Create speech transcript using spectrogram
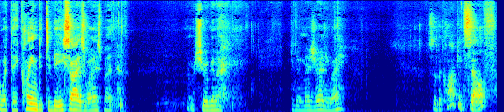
what they claimed it to be size-wise, but I'm sure we're going to give it a measure anyway. So the clock itself,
